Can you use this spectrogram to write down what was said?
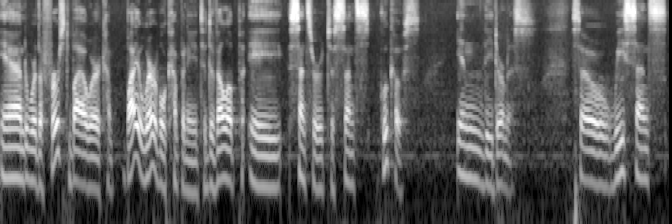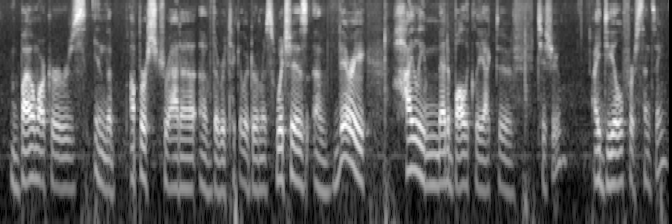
and we're the first biowear com- biowearable company to develop a sensor to sense glucose in the dermis. So we sense biomarkers in the upper strata of the reticular dermis, which is a very highly metabolically active tissue, ideal for sensing.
